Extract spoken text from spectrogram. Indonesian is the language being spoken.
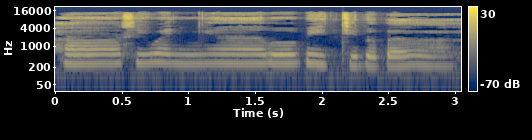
Hasiwennya berbiji baba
